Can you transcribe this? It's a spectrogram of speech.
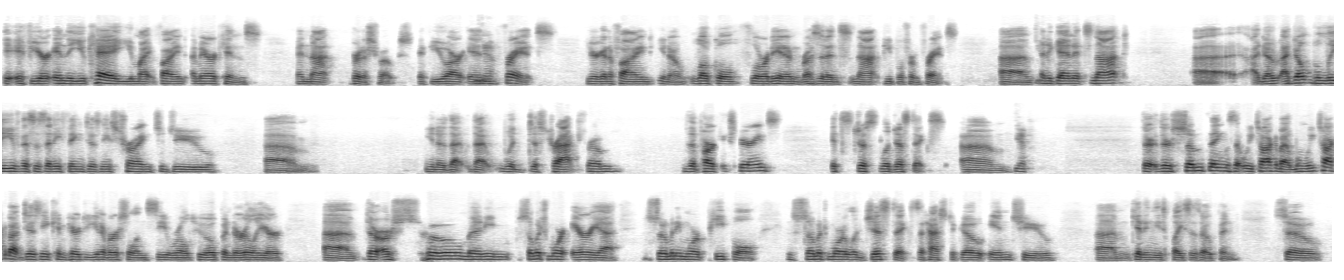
if you're in the UK, you might find Americans and not British folks. If you are in yeah. France, you're going to find you know local Floridian residents, not people from France. Um, yeah. And again, it's not. Uh, I don't. I don't believe this is anything Disney's trying to do. Um, you know that that would distract from the park experience. It's just logistics. Um, yeah. There, there's some things that we talk about when we talk about Disney compared to Universal and SeaWorld, who opened earlier. Uh, there are so many, so much more area so many more people and so much more logistics that has to go into um, getting these places open. So,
